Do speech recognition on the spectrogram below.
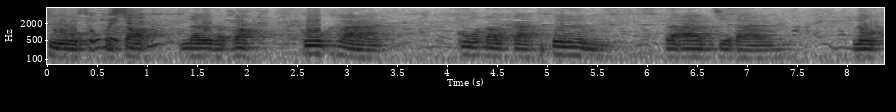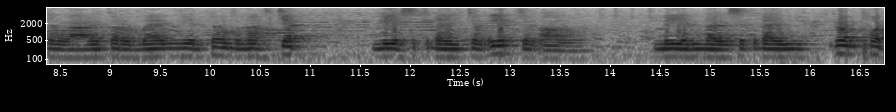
ជួបប្រសពនៅរបស់គួខ្លាចគួដល់ការធ្វើមរអើមជាដើមលោកទាំងឡាយក៏រមែងមានទោមនស្សចិត្តមានសេចក្តីចង្អៀតចង្អល់មាននៅសេចក្តីរំភើប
